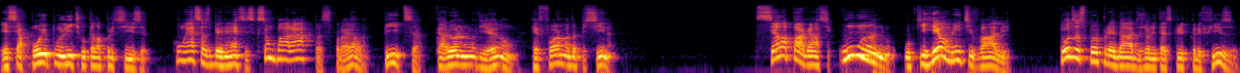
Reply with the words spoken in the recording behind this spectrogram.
esse apoio político que ela precisa com essas benesses que são baratas para ela pizza, carona no avião, reforma da piscina. Se ela pagasse um ano o que realmente vale todas as propriedades onde está escrito Crefisa,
